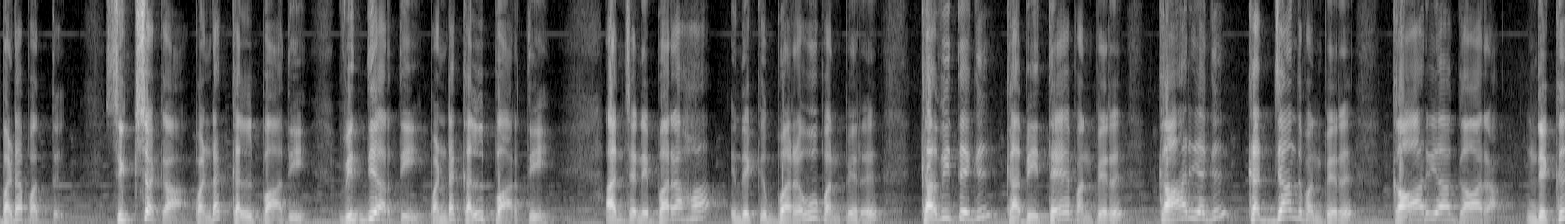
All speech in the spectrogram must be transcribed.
ಬಡಪತ್ತು ಶಿಕ್ಷಕ ಪಂಡ ಕಲ್ಪಾದಿ, ವಿದ್ಯಾರ್ಥಿ ಪಂಡ ಕಲ್ಪಾರ್ತಿ. ಅಂಚನೆ ಬರಹ ಇಂದಕ್ಕೆ ಬರವು ಪನ್ಪೇರು ಕವಿತೆಗೆ ಕವಿತೆ ಪನ್ಪೇರು ಕಾರ್ಯಗ್ ಕಜ್ಜಾಂದ್ ಪನ್ಪೇರು ಕಾರ್ಯಾಗಾರ ಇಂದಕ್ಕೆ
